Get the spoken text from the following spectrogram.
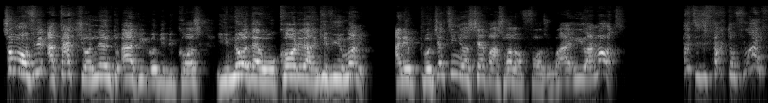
Some of you attach your name to IPOB because you know they will call you and give you money. And you're projecting yourself as one of us. Why you are not. That is the fact of life.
